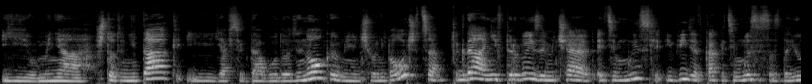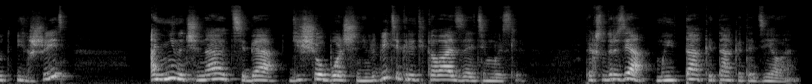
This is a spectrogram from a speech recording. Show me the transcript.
и у меня что-то не так, и я всегда буду одинокой, у меня ничего не получится. Когда они впервые замечают эти мысли и видят, как эти мысли создают их жизнь, они начинают себя еще больше не любить и критиковать за эти мысли. Так что, друзья, мы и так, и так это делаем.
